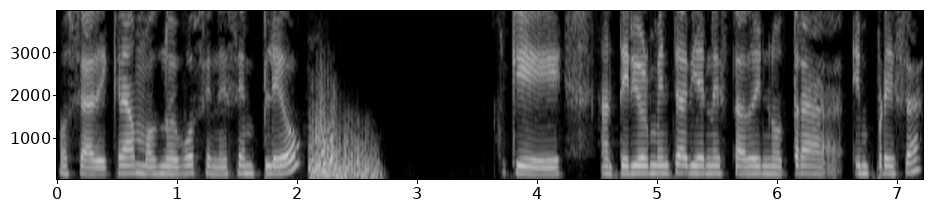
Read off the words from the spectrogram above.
o sea, de que éramos nuevos en ese empleo, que anteriormente habían estado en otra empresa,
